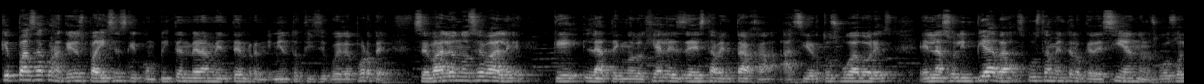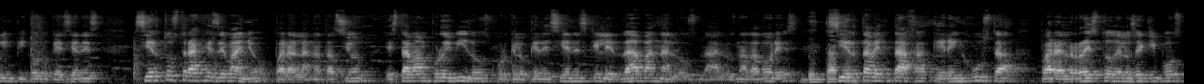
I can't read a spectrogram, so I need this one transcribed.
¿Qué pasa con aquellos países que compiten meramente en rendimiento físico y deporte? ¿Se vale o no se vale que la tecnología les dé esta ventaja a ciertos jugadores? En las Olimpiadas, justamente lo que decían, en los Juegos Olímpicos, lo que decían es ciertos trajes de baño para la natación estaban prohibidos porque lo que decían es que le daban a los, a los nadadores Ventaja. cierta ventaja que era injusta para el resto de los equipos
